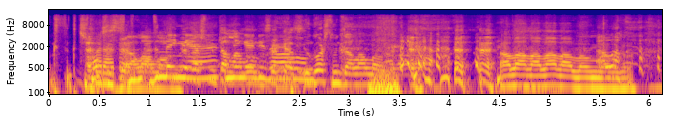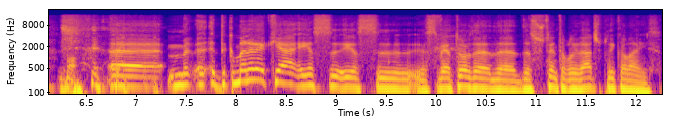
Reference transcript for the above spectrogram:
que, que disparate. dizer à la De manhã gosto muito da à la ninguém long, diz à la long. Eu gosto muito da la long. Ah lá, lá, lá, lá, long. Bom, eh, de que maneira é que há esse, esse, esse vetor da, da, da sustentabilidade? Explica lá isso.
